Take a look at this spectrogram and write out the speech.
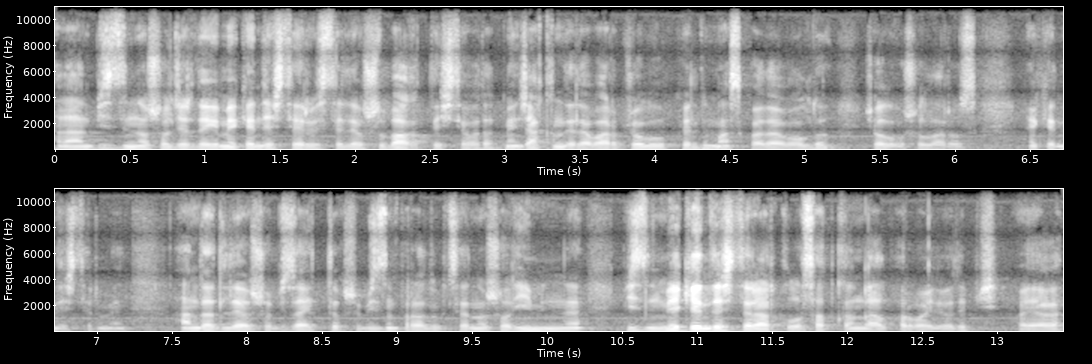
Анан биздин ошол жердеги мекендештерибиз деле ушул багытта иштеп атат. Мен жакында эле барып жолугуп келдим москвада болду жолугушууларыбыз мекендештер менен. Анда деле ошо биз айттык ушу биздин продукцияны ошол именно биздин мекендештер аркылуу сатканга алып барбайлыбы депчи. Баягы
